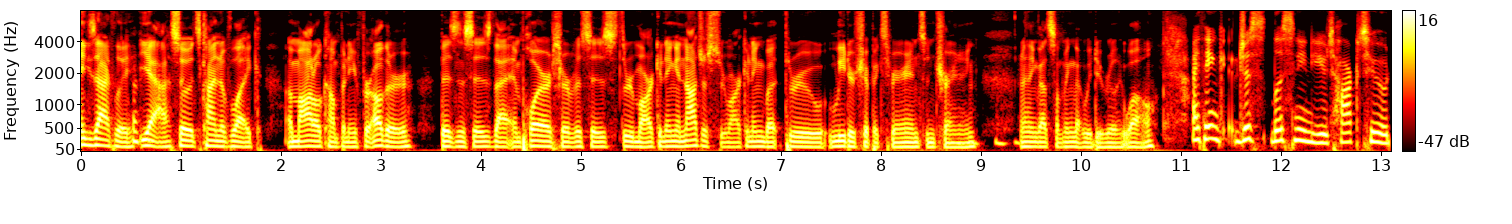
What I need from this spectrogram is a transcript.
Exactly. Yeah. So it's kind of like a model company for other businesses that employ our services through marketing and not just through marketing, but through leadership experience and training. And I think that's something that we do really well. I think just listening to you talk to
